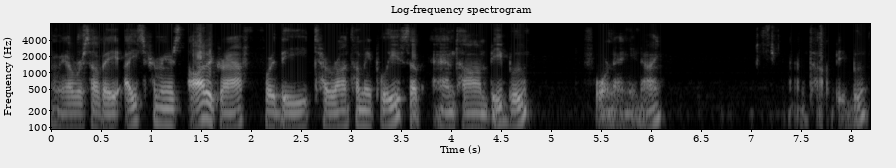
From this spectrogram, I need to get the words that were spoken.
And we have ourselves a Ice Premier's autograph for the Toronto Maple Leafs of Anton Bibu, 4.99. Anton Bibu.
